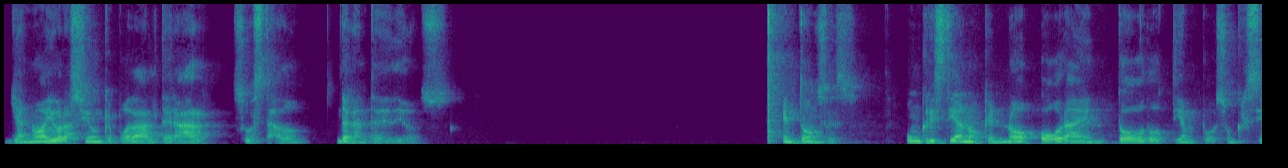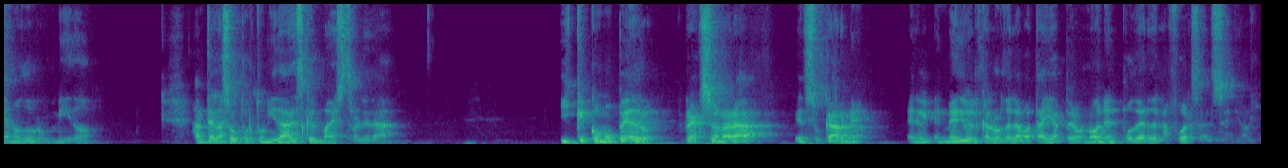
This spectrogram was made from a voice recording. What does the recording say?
ya no hay oración que pueda alterar su estado delante de Dios. Entonces, un cristiano que no ora en todo tiempo es un cristiano dormido ante las oportunidades que el maestro le da. Y que como Pedro reaccionará en su carne en, en medio del calor de la batalla, pero no en el poder de la fuerza del Señor.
